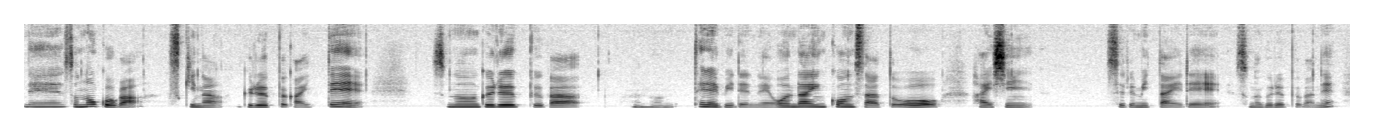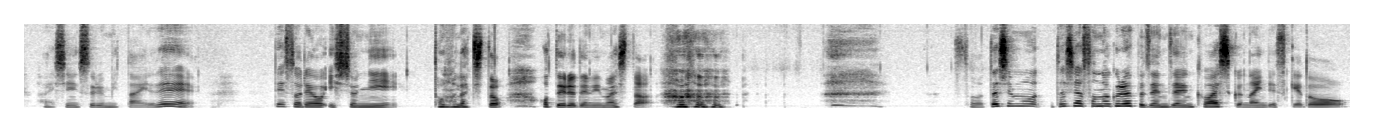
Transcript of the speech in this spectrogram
でその子が好きなグループがいてそのグループがあのテレビでねオンラインコンサートを配信するみたいでそのグループがね配信するみたいででそれを一緒に友達とホテルで見ました そう私も私はそのグループ全然詳しくないんですけど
